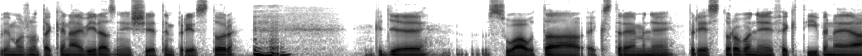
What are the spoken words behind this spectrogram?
je možno také najvýraznejšie, je ten priestor, uh-huh. kde sú autá extrémne priestorovo neefektívne a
